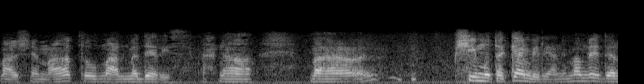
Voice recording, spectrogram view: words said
مع الجامعات ومع المدارس إحنا مع شيء متكامل يعني ما بنقدر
